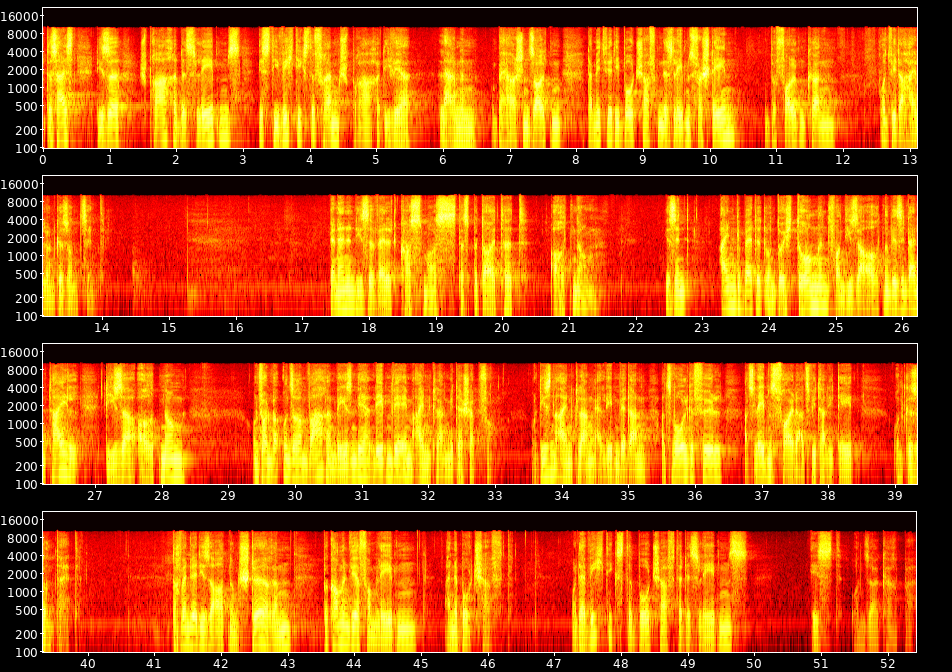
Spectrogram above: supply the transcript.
Das heißt, diese Sprache des Lebens ist die wichtigste Fremdsprache, die wir lernen und beherrschen sollten, damit wir die Botschaften des Lebens verstehen und befolgen können und wieder heil und gesund sind. Wir nennen diese Welt Kosmos, das bedeutet Ordnung. Wir sind eingebettet und durchdrungen von dieser Ordnung. Wir sind ein Teil dieser Ordnung. Und von unserem wahren Wesen her leben wir im Einklang mit der Schöpfung. Und diesen Einklang erleben wir dann als Wohlgefühl, als Lebensfreude, als Vitalität und Gesundheit. Doch wenn wir diese Ordnung stören, bekommen wir vom Leben eine Botschaft. Und der wichtigste Botschafter des Lebens ist unser Körper.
